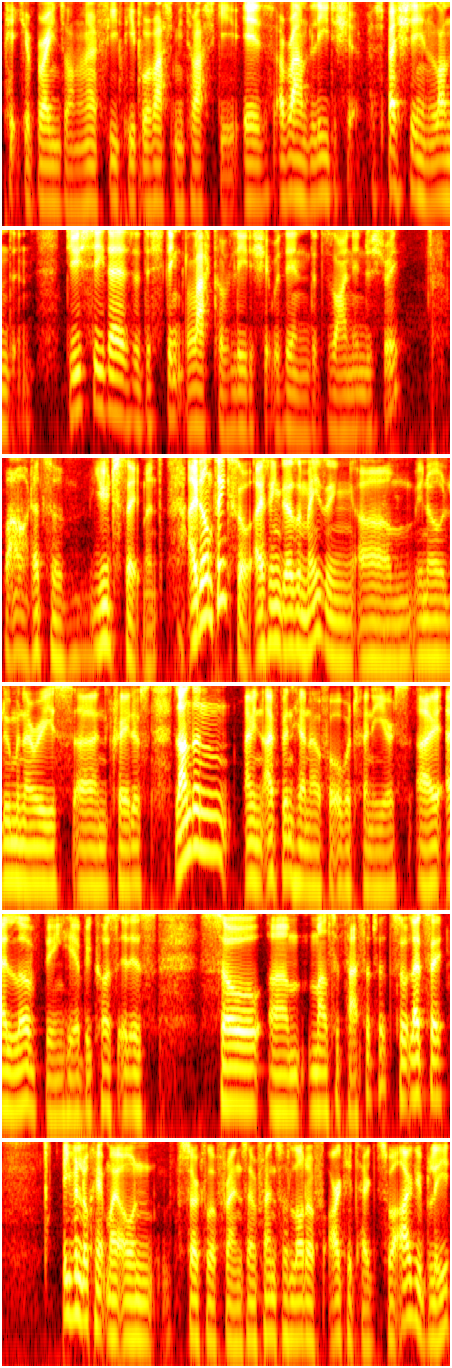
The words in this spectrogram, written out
pick your brains on, know a few people have asked me to ask you, is around leadership, especially in London. Do you see there's a distinct lack of leadership within the design industry? Wow, that's a huge statement. I don't think so. I think there's amazing, um, you know, luminaries and creatives. London. I mean, I've been here now for over 20 years. I I love being here because it is so um, multifaceted. So let's say even looking at my own circle of friends, I'm friends with a lot of architects are arguably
